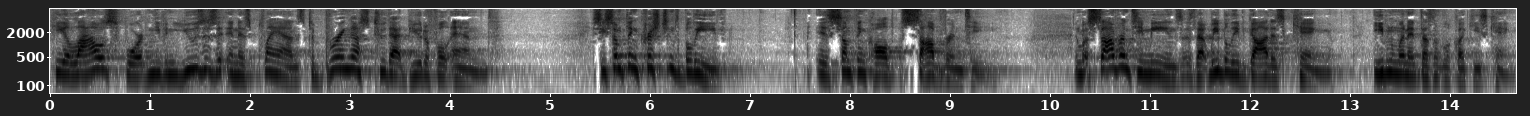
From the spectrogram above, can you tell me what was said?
he allows for it and even uses it in his plans to bring us to that beautiful end. See, something Christians believe is something called sovereignty. And what sovereignty means is that we believe God is king, even when it doesn't look like he's king.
